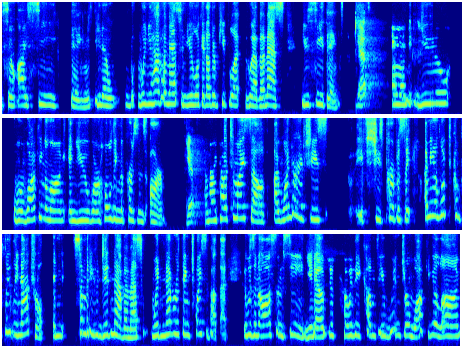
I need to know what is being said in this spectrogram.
so I see things. You know, w- when you have MS and you look at other people who have MS, you see things. Yep. And you were walking along and you were holding the person's arm. Yep. And I thought to myself, I wonder if she's if she's purposely I mean it looked completely natural and somebody who didn't have MS would never think twice about that. It was an awesome scene, you know, just cozy, comfy winter walking along,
